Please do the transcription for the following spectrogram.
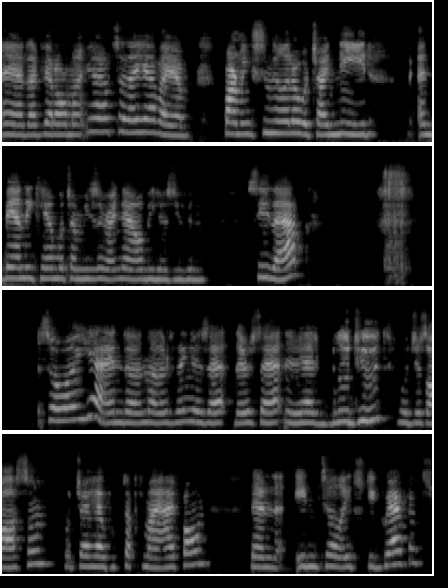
And I've got all my, yeah, what I have? I have Farming Simulator, which I need, and Bandicam, which I'm using right now because you can see that. So, uh, yeah, and uh, another thing is that there's that, and it has Bluetooth, which is awesome, which I have hooked up to my iPhone. Then Intel HD graphics,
